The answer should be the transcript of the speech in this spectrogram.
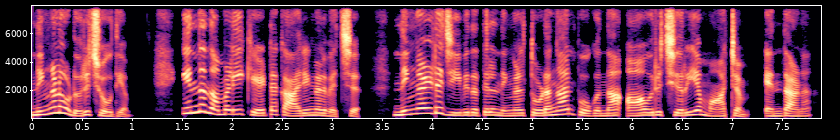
നിങ്ങളോടൊരു ചോദ്യം. ഇന്ന് നമ്മൾ ഈ കേട്ട കാര്യങ്ങൾ വെച്ച് നിങ്ങളുടെ ജീവിതത്തിൽ നിങ്ങൾ തുടങ്ങാൻ പോകുന്ന ആ ഒരു ചെറിയ മാറ്റം എന്താണ്?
